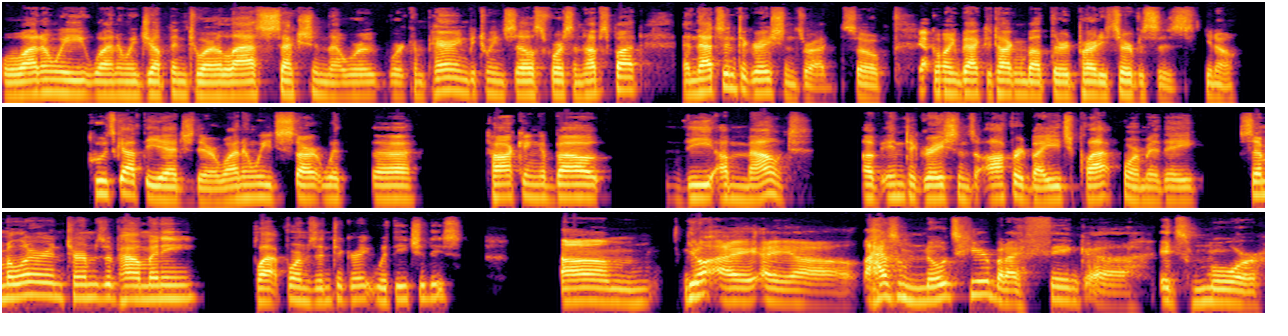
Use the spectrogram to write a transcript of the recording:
Well, why don't we why don't we jump into our last section that we're we're comparing between Salesforce and HubSpot, and that's integrations, Rod. So yep. going back to talking about third party services, you know, who's got the edge there? Why don't we start with uh, talking about the amount of integrations offered by each platform? Are they similar in terms of how many platforms integrate with each of these? Um, you know, I I, uh, I have some notes here, but I think uh, it's more.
